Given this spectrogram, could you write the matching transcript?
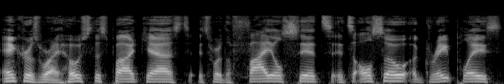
Anchor is where I host this podcast. It's where the file sits. It's also a great place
